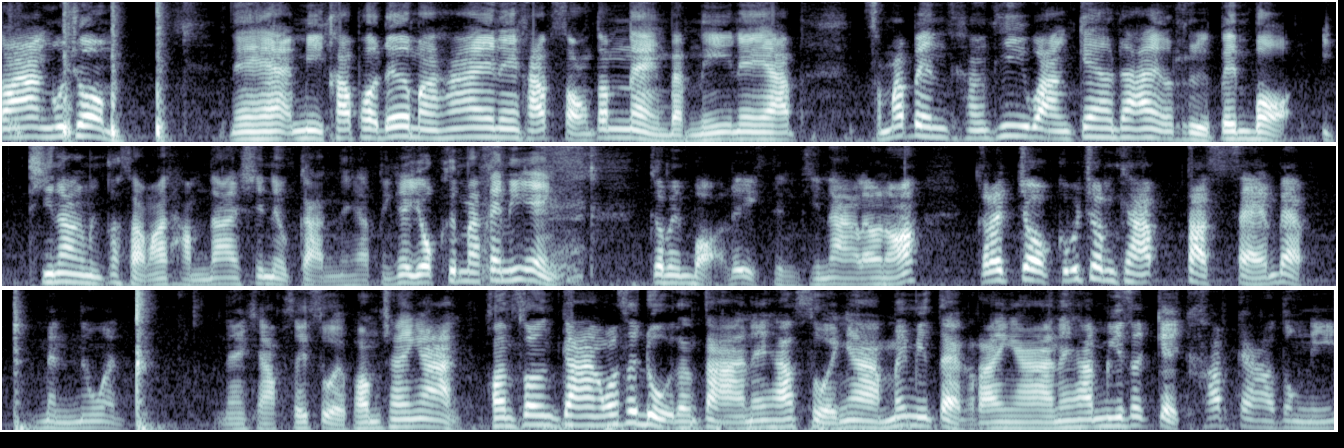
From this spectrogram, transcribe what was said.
กลางคุณผู้ชมนะฮะมีคัพพอเดอร์มาให้นะครับสองตำแหน่งแบบนี้นะครับสามารถเป็นทั้งที่วางแก้วได้ หรือเป็นเบาะอีกที่นั่งหนึ่งก็สามารถทำได้เช่นเดียวกันนะครับเพียงแค่ยกขึ้นมาแค่นี้เอง ก็เป็นเบาะได้อีกหนึ่งที่นั่งแล้วเนาะกระจกคุณผู้ชมครับ ตัดแสงแบบแมนนวลนะครับสวยๆพร้อมใช้งาน คอนโซลกลางวัสดุต่างๆนะครับ สวยงามไม่มีแตกรายงานนะครับ มีสเก็ดคาบกาวตรงนี้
